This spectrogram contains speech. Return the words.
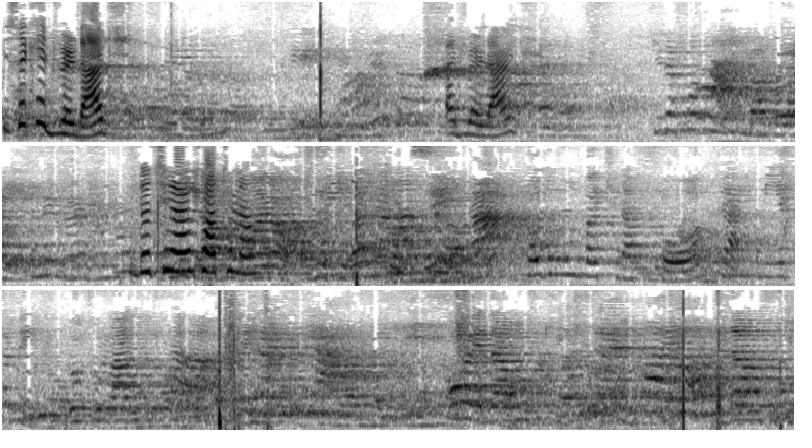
Isso aqui é de verdade? É de verdade? Não tô tirando foto, não. Tá? Todo mundo vai tirar foto e minha também. Do outro lado tá. Olha, dá uns aqui. Dá uns aqui.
